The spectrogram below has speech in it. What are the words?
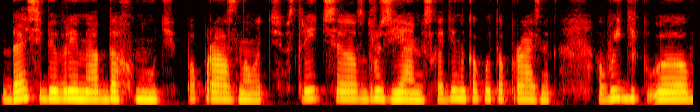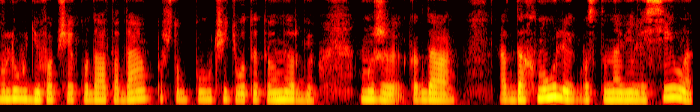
Дай себе время отдохнуть, попраздновать, встретиться с друзьями, сходи на какой-то праздник, выйди э, в люди вообще куда-то, да, чтобы получить вот эту энергию. Мы же, когда отдохнули, восстановили силы,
